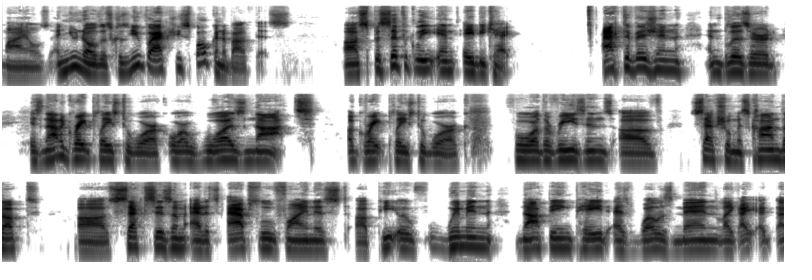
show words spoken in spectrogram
Miles, and you know this because you've actually spoken about this, uh, specifically in ABK. Activision and Blizzard is not a great place to work, or was not a great place to work for the reasons of sexual misconduct, uh, sexism at its absolute finest, uh, pe- uh, women not being paid as well as men. Like I, I,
